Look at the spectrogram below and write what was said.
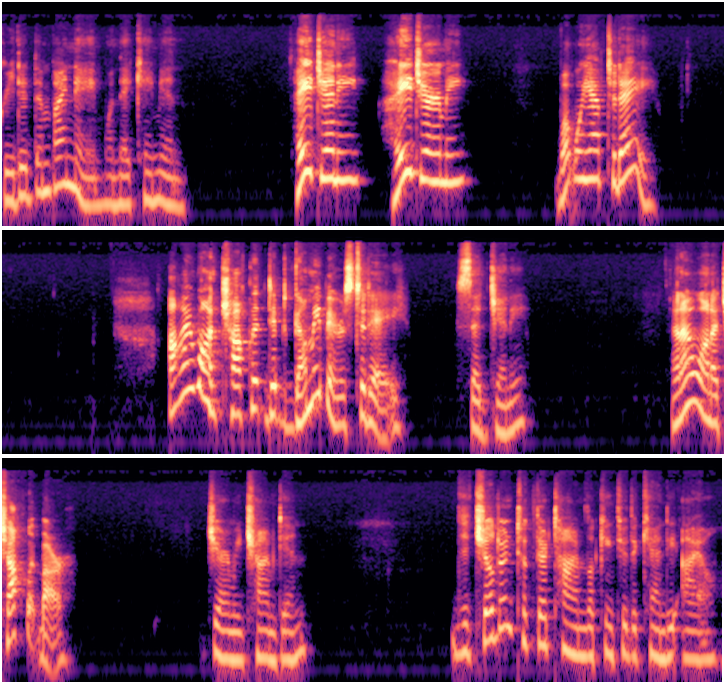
greeted them by name when they came in. Hey, Jenny. Hey, Jeremy. What we have today? I want chocolate dipped gummy bears today, said Jenny. And I want a chocolate bar, Jeremy chimed in. The children took their time looking through the candy aisle.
